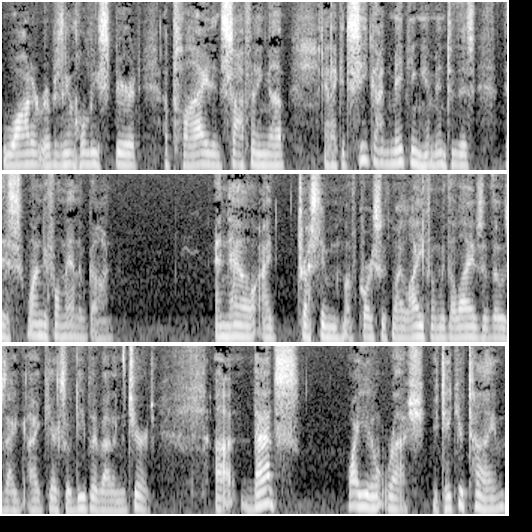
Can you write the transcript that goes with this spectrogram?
water representing the Holy Spirit applied and softening up. And I could see God making him into this, this wonderful man of God. And now I trust him, of course, with my life and with the lives of those I, I care so deeply about in the church. Uh, that's why you don't rush. You take your time.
